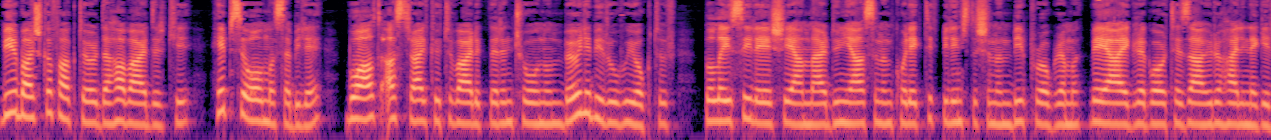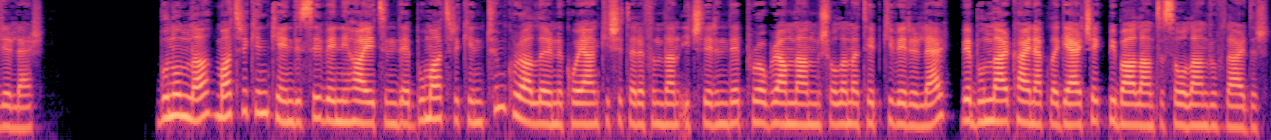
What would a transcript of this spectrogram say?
Bir başka faktör daha vardır ki, hepsi olmasa bile, bu alt astral kötü varlıkların çoğunun böyle bir ruhu yoktur, dolayısıyla yaşayanlar dünyasının kolektif bilinç dışının bir programı veya egregor tezahürü haline gelirler. Bununla, matrikin kendisi ve nihayetinde bu matrikin tüm kurallarını koyan kişi tarafından içlerinde programlanmış olana tepki verirler ve bunlar kaynakla gerçek bir bağlantısı olan ruhlardır.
